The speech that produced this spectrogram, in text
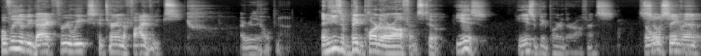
Hopefully, he'll be back. Three weeks could turn into five weeks, I really hope not. and he's a big part of their offense too. He is. He is a big part of their offense. So, we'll see, sacred. man.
